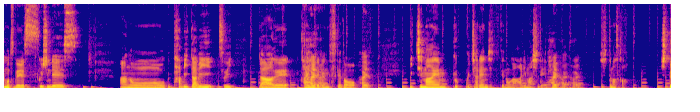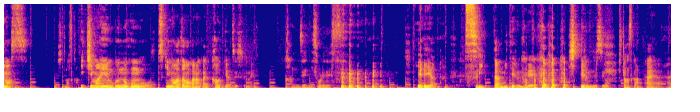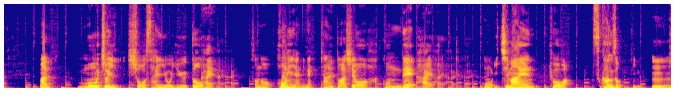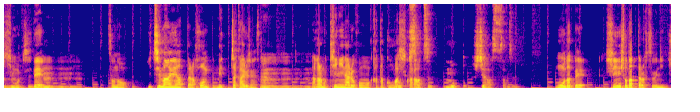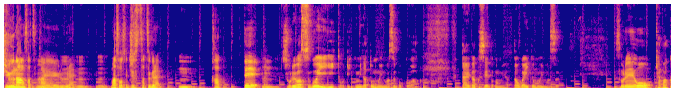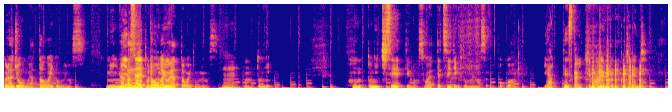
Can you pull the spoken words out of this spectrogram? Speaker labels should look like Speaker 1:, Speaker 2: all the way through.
Speaker 1: しもつです。
Speaker 2: 食いしんです。
Speaker 1: あのー、僕、たびたびツイッターで書いてるんですけど、
Speaker 2: はい。
Speaker 1: 1万円ブックチャレンジっていうのがありまして、
Speaker 2: はいはいは
Speaker 1: 知ってますか？
Speaker 2: い。知ってます。
Speaker 1: 知ってますか
Speaker 2: ？1万円分の本を月の頭かなんかに買うってやつですよね。
Speaker 1: 完全にそれです。
Speaker 2: いやいや、ツイッター見てるんで、知ってるんですよ。
Speaker 1: 知ってますか？
Speaker 2: はいはいはい。
Speaker 1: まあ、もうちょい詳細を言うと、
Speaker 2: はいはいはい。
Speaker 1: その本屋にね、ちゃんと足を運んで、
Speaker 2: はいはいはいはい。
Speaker 1: もう1万円今日は使うぞっていう。気持ちで、
Speaker 2: うんうん
Speaker 1: その、1万円あったら本ってめっちゃ買えるじゃないです
Speaker 2: うん。う
Speaker 1: か。
Speaker 2: んうんうんうん。
Speaker 1: だからもう気になる本を片っ
Speaker 2: 5、6
Speaker 1: 端から、
Speaker 2: 冊？もっと ?7、8冊？
Speaker 1: もうだって、新書だったら普通に十何冊買えるぐらい。まあそうですね、10冊ぐらい。買って
Speaker 2: う、ん。それはすごいいい取り組みだと思います、僕は。大学生とかもやった方がいいと思います。
Speaker 1: それを、
Speaker 2: キャバクラ嬢もやった方がいいと思います。み
Speaker 1: み
Speaker 2: んながその取り組みをやった方がいいと思います。
Speaker 1: うん。
Speaker 2: 本当に。本当に知性っていうのはそうやってついていくと思います、僕は。
Speaker 1: やってんすか ?1 万円ブックチャレンジ。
